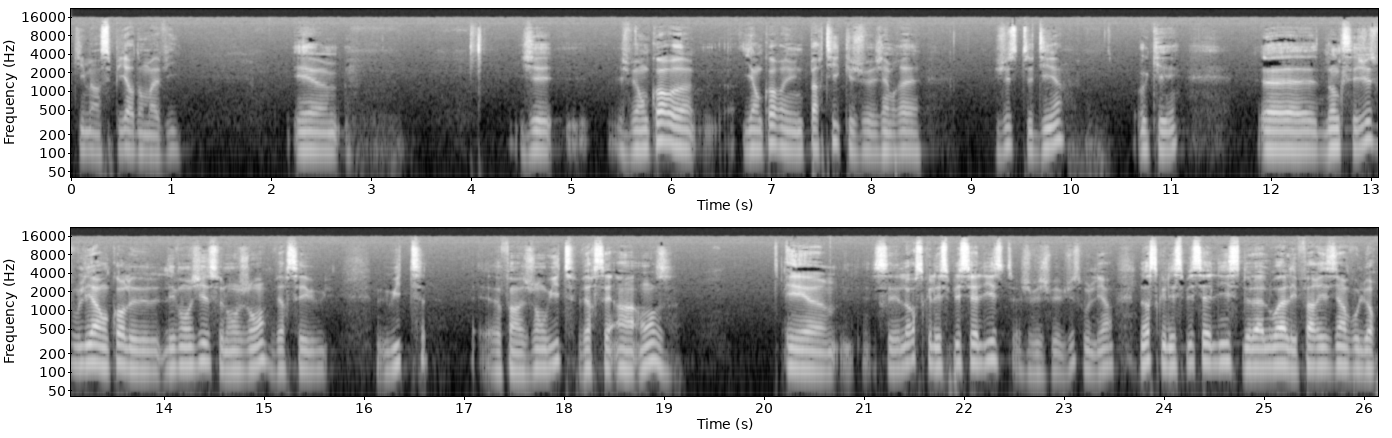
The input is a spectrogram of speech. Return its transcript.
qui, m'inspire dans ma vie. Et euh, je vais encore, euh, il y a encore une partie que j'aimerais juste dire. Ok. Donc c'est juste vous lire encore l'évangile selon Jean, verset 8, enfin Jean 8, verset 1 à 11. Et euh, c'est lorsque les spécialistes, je vais, juste vous le lire, lorsque les spécialistes de la loi, les pharisiens, voulurent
